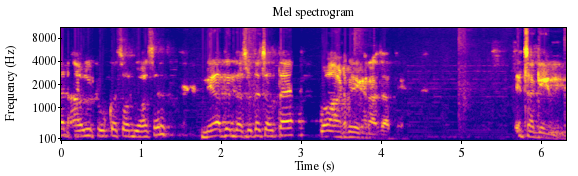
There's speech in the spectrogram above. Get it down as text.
दैट हाउ यू फोकस ऑन योरसेल्फ मेरा दिन दस बजे चलता है वो आठ बजे घर आ जाते हैं it's again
